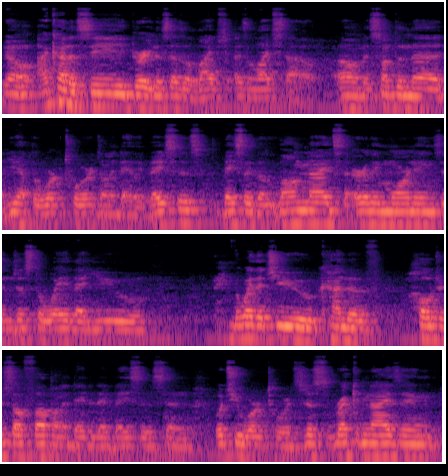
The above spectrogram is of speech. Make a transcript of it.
You know, I kind of see greatness as a life as a lifestyle. Um, it's something that you have to work towards on a daily basis. Basically, the long nights, the early mornings, and just the way that you, the way that you kind of hold yourself up on a day-to-day basis and what you work towards. Just recognizing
